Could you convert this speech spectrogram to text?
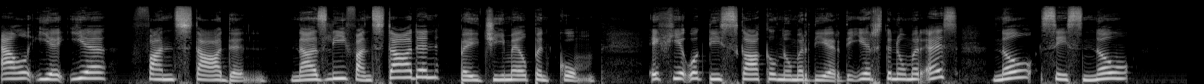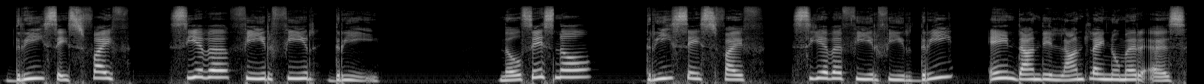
L E E van Staden. Nazli van Staden by gmail.com. Ek gee ook die skakelnommer deur. Die eerste nommer is 060 365 7443. 060 365 7443 en dan die landlynnommer is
